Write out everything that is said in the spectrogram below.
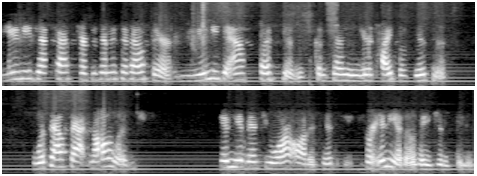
you need that tax representative out there. You need to ask questions concerning your type of business. Without that knowledge, in the event you are audited for any of those agencies,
